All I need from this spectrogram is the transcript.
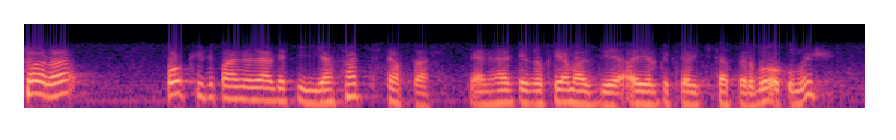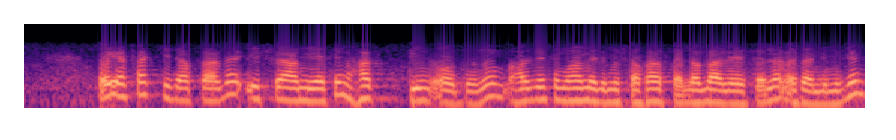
Sonra o kütüphanelerdeki yasak kitaplar, yani herkes okuyamaz diye ayırdıkları kitapları bu okumuş. O yasak kitaplarda İslamiyet'in hak din olduğunu, Hz. Muhammed Mustafa sallallahu aleyhi ve sellem Efendimizin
